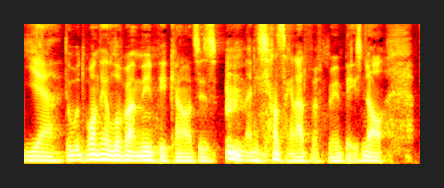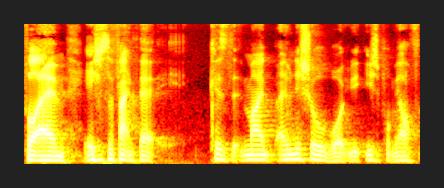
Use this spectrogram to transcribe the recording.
Yeah, the one thing I love about Moonpig cards is, and it sounds like an advert for Moonpig, it's not, but um, it's just the fact that because my initial what used to put me off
